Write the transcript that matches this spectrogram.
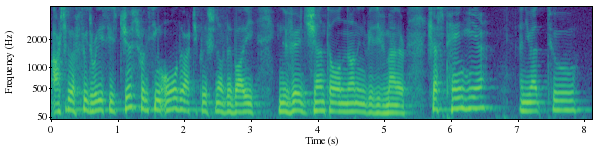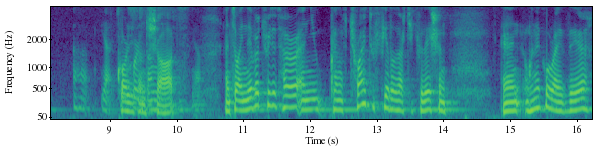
Articular fluid release is just releasing all the articulation of the body in a very gentle, non-invasive manner. She has pain here, and you had two Uh, yeah, two cortisone shots. Yeah. And so I never treated her, and you kind of try to feel that articulation. And when I go right there,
